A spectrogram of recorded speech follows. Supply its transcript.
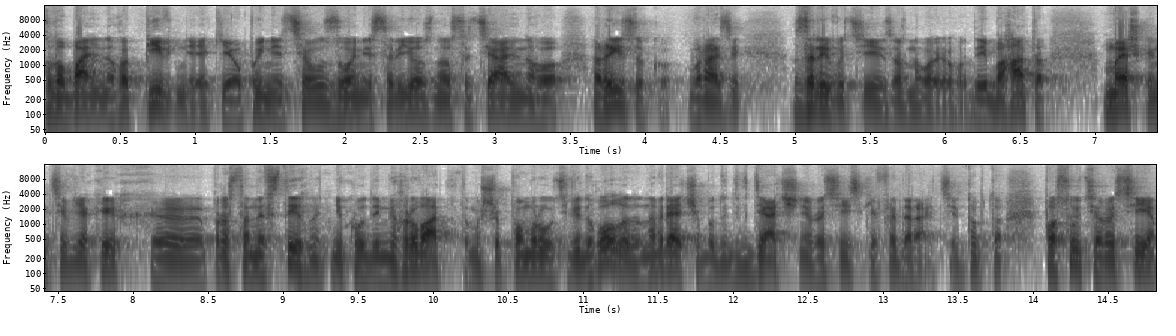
глобального півдня, які опиняться у зоні серйозного соціального ризику в разі зриву цієї зернової угоди, і багато мешканців, яких е, просто не встигнуть нікуди мігрувати, тому що помруть від голоду, навряд чи будуть вдячні Російській Федерації. Тобто, по суті, Росія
